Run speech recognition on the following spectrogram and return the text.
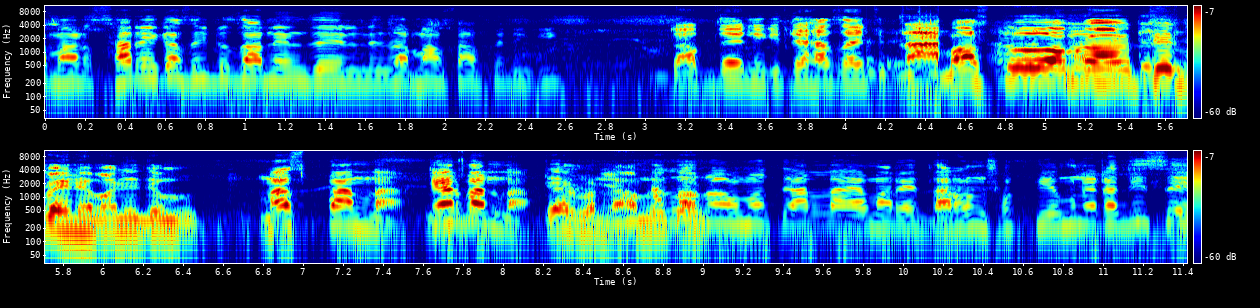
আমার স্যারের কাছে একটু জানেন যে মাছ আছে নাকি? ডাব দেয় নাকি দেখা যায় না মাছ তো আমরা টের পাই না পানিতে মাছ পান না টের পান না? টের পাই না আমরা তো রহমতে আল্লাহ আমার ধারণ শক্তি এমন এটা দিছে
